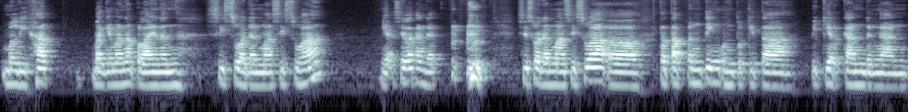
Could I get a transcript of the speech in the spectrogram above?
melihat bagaimana pelayanan siswa dan mahasiswa. Ya, silakan deh. siswa dan mahasiswa uh, tetap penting untuk kita pikirkan dengan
